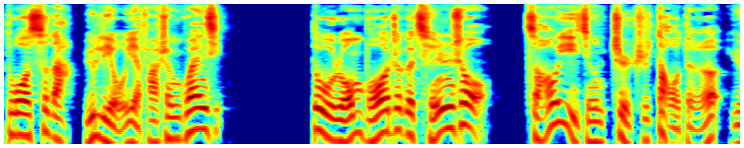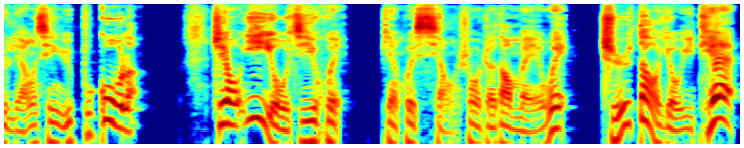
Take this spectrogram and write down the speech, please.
多次的与柳叶发生关系。杜荣博这个禽兽早已经置之道德与良心于不顾了，只要一有机会，便会享受这道美味。直到有一天，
